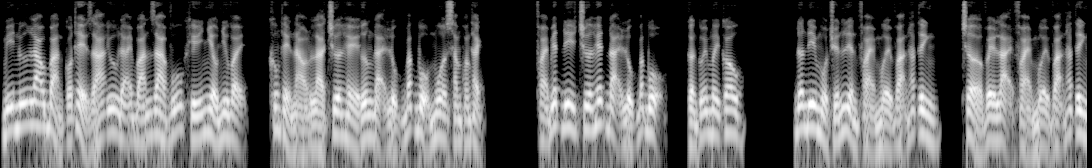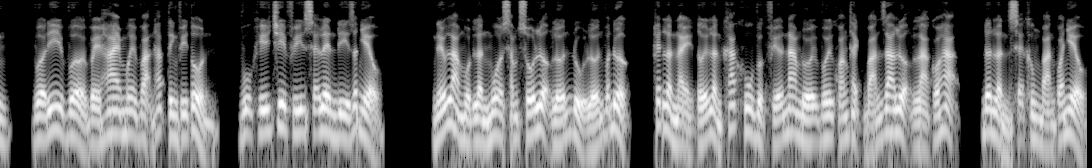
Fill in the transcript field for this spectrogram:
Mỹ nữ lao bản có thể giá ưu đãi bán ra vũ khí nhiều như vậy, không thể nào là chưa hề ương đại lục bắc bộ mua sang khoáng thạch. Phải biết đi chưa hết đại lục bắc bộ, cần cưới mấy câu. Đơn đi một chuyến liền phải mười vạn hát tinh, trở về lại phải mười vạn hát tinh, vừa đi vừa về hai mươi vạn hát tinh phí tổn, vũ khí chi phí sẽ lên đi rất nhiều nếu là một lần mua sắm số lượng lớn đủ lớn vẫn được, hết lần này tới lần khác khu vực phía nam đối với khoáng thạch bán ra lượng là có hạn, đơn lần sẽ không bán quá nhiều.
